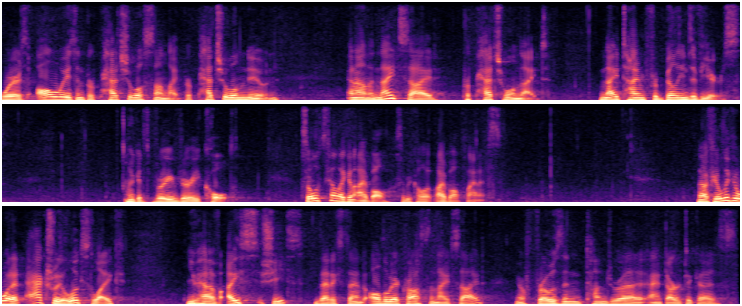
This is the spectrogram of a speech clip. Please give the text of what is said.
where it's always in perpetual sunlight, perpetual noon. And on the night side, perpetual night. Nighttime for billions of years. It gets very, very cold. So it looks kind of like an eyeball, so we call it eyeball planets. Now, if you look at what it actually looks like, you have ice sheets that extend all the way across the night side. You know, frozen tundra, Antarctica is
